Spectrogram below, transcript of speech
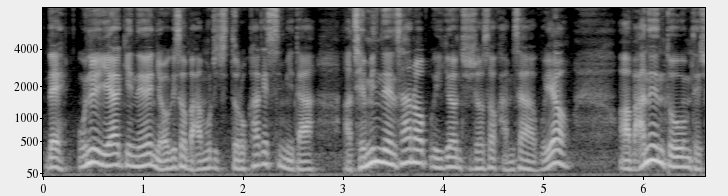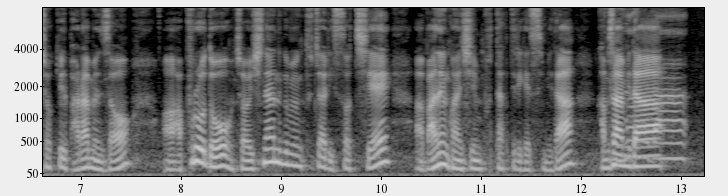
네, 오늘 이야기는 여기서 마무리 짓도록 하겠습니다. 아, 재밌는 산업 의견 주셔서 감사하고요. 아, 많은 도움 되셨길 바라면서 아, 앞으로도 저희 신한금융투자 리서치에 아, 많은 관심 부탁드리겠습니다 감사합니다. 감사합니다.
